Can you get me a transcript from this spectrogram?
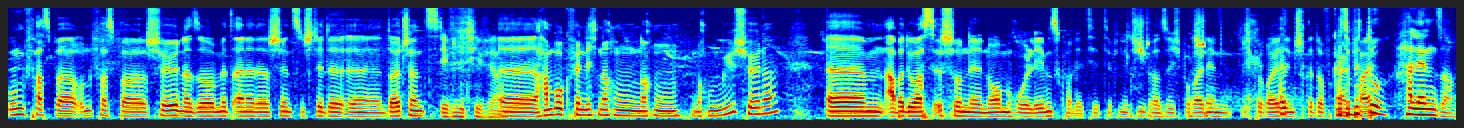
unfassbar, unfassbar schön. Also mit einer der schönsten Städte äh, Deutschlands. Definitiv, ja. Äh, Hamburg finde ich noch ein, noch ein, noch ein Mühe schöner. Ähm, aber du hast schon eine enorm hohe Lebensqualität, definitiv. also ich bereue, den, ich bereue Also- den Schritt auf keinen Also bist Fall. du Hallenser.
